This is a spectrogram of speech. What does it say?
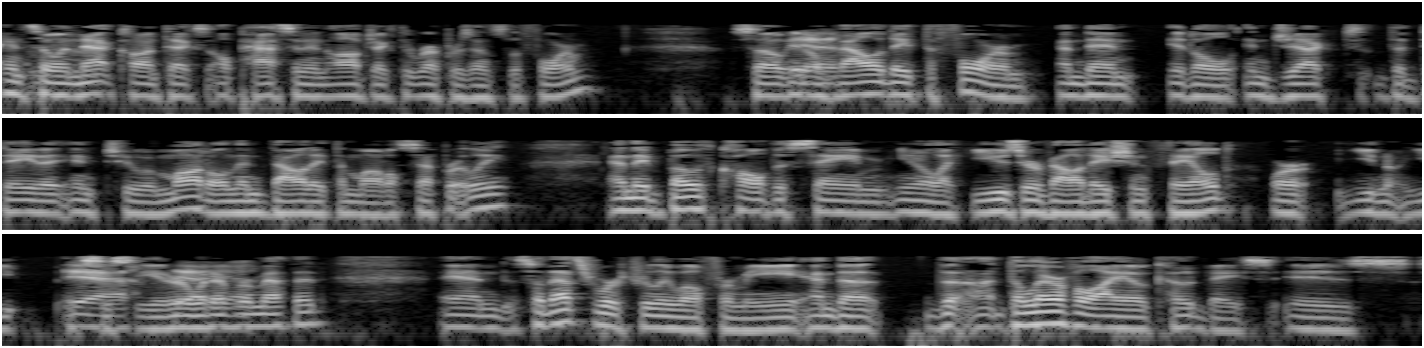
And so in that context, I'll pass in an object that represents the form. So it'll Yeah. validate the form, and then it'll inject the data into a model, and then validate the model separately. And they both call the same, you know, like user validation failed, or you know, you, Yeah. associated or Yeah, whatever yeah. method. And so that's worked really well for me. And the the uh, the Laravel IO code base is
